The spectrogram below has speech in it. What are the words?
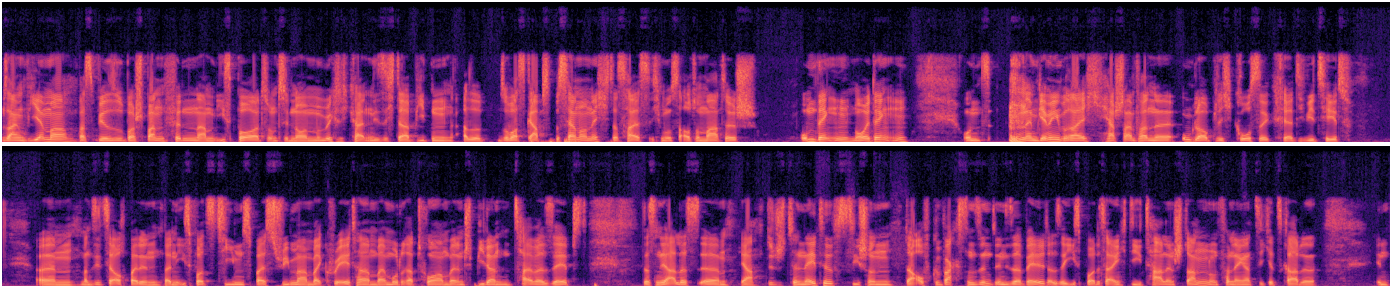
sagen wir immer, was wir super spannend finden am E-Sport und den neuen Möglichkeiten, die sich da bieten. Also sowas gab es bisher noch nicht. Das heißt, ich muss automatisch umdenken, neu denken. Und im Gaming-Bereich herrscht einfach eine unglaublich große Kreativität. Ähm, man sieht es ja auch bei den, bei den E-Sports-Teams, bei Streamern, bei Creatoren, bei Moderatoren, bei den Spielern teilweise selbst. Das sind ja alles ähm, ja, Digital Natives, die schon da aufgewachsen sind in dieser Welt. Also E-Sport ist ja eigentlich digital entstanden und verlängert sich jetzt gerade in,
